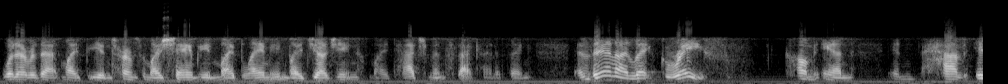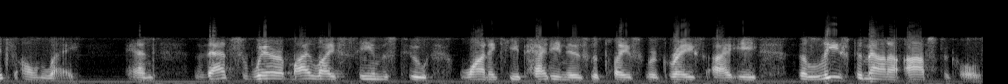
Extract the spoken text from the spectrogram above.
whatever that might be in terms of my shaming, my blaming, my judging, my attachments, that kind of thing. And then I let grace come in and have its own way. And that's where my life seems to want to keep heading is the place where grace, i.e., the least amount of obstacles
